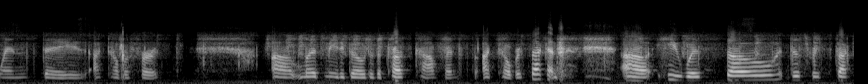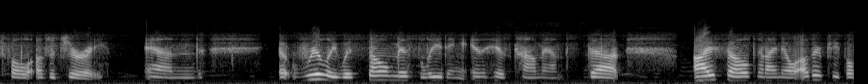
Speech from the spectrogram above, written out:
Wednesday, October 1st, uh, led me to go to the press conference October 2nd. Uh, he was so disrespectful of the jury and it really was so misleading in his comments that I felt, and I know other people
